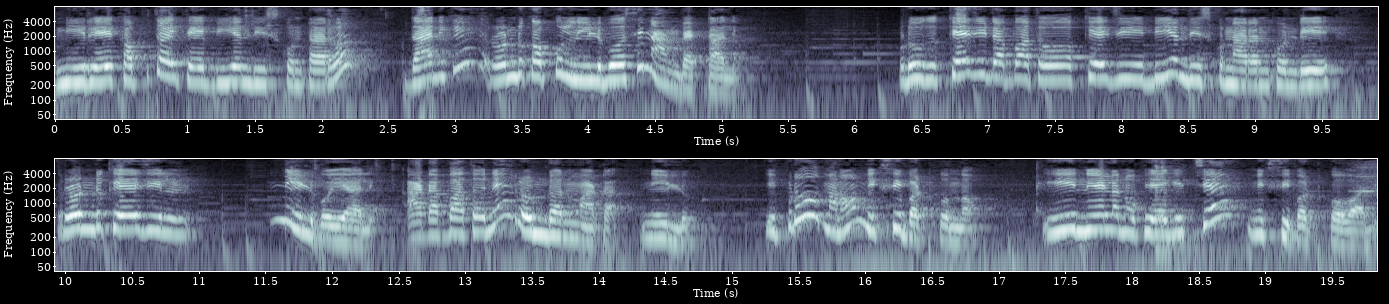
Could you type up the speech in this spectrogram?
మీరు ఏ కప్పుతో అయితే బియ్యం తీసుకుంటారో దానికి రెండు కప్పులు నీళ్ళు పోసి నానబెట్టాలి. ఇప్పుడు కేజీ డబ్బాతో కేజీ బియ్యం తీసుకున్నారనుకోండి రెండు కేజీలు నీళ్ళు పోయాలి. ఆ డబ్బాతోనే రెండు అన్నమాట నీళ్ళు. ఇప్పుడు మనం మిక్సీ పట్టుకుందాం. ఈ నీళ్ళను ఉపయోగించే మిక్సీ పట్టుకోవాలి.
